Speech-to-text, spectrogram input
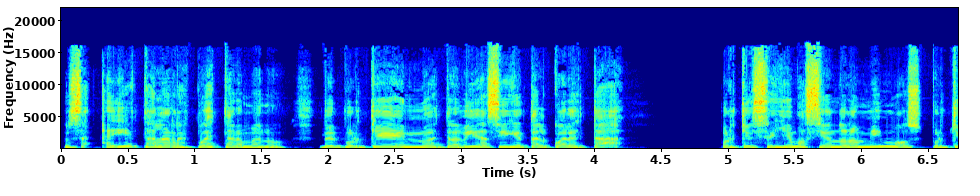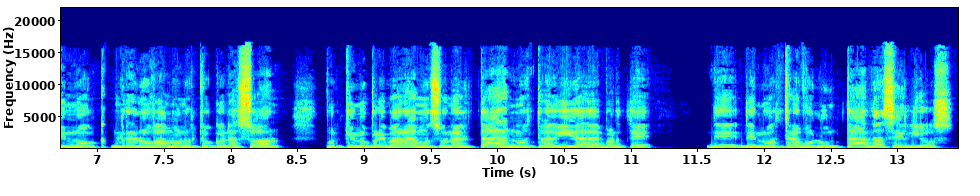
Entonces ahí está la respuesta, hermano, del por qué nuestra vida sigue tal cual está porque seguimos siendo los mismos, porque no renovamos nuestro corazón, porque no preparamos un altar en nuestra vida de parte de, nuestra voluntad hacia Dios.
